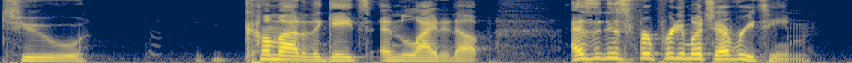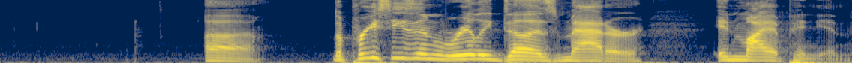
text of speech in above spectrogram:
to come out of the gates and light it up, as it is for pretty much every team. Uh, the preseason really does matter, in my opinion.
